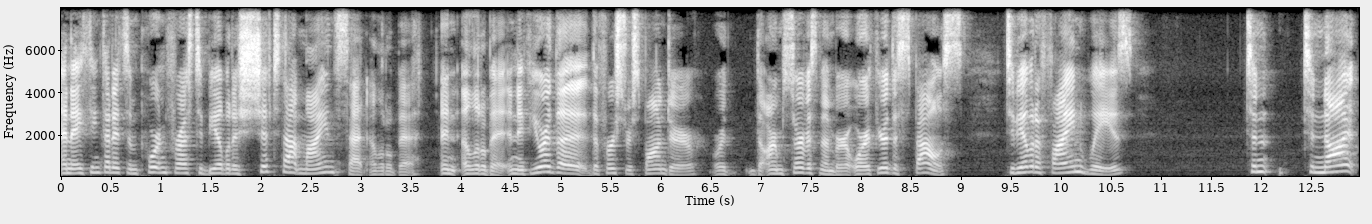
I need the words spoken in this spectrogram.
And I think that it's important for us to be able to shift that mindset a little bit and a little bit. And if you're the, the first responder or the armed service member, or if you're the spouse, to be able to find ways to, to not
